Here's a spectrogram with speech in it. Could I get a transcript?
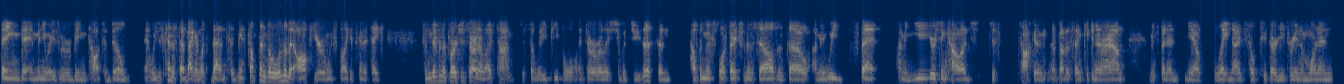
thing that in many ways we were being taught to build. And we just kind of stepped back and looked at that and said, man, something's a little bit off here, and we feel like it's going to take some different approaches throughout our lifetime just to lead people into a relationship with Jesus and help them explore faith for themselves. And so, I mean, we spent, I mean, years in college just talking about this thing, kicking it around. I mean, spending, you know, late nights till 2.33 in the morning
